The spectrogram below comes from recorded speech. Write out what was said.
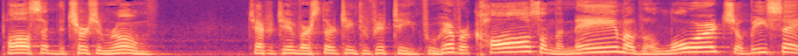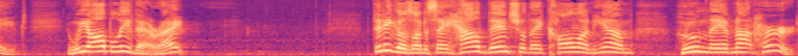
Paul said to the church in Rome, chapter 10, verse 13 through 15. For whoever calls on the name of the Lord shall be saved. And we all believe that, right? Then he goes on to say, How then shall they call on him whom they have not heard?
